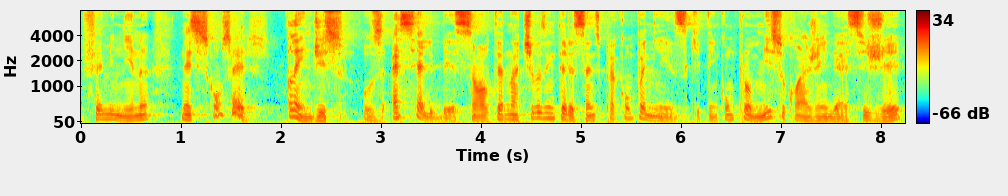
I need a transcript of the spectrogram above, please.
feminina nesses conselhos. Além disso, os SLBs são alternativas interessantes para companhias que têm compromisso com a agenda ESG,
